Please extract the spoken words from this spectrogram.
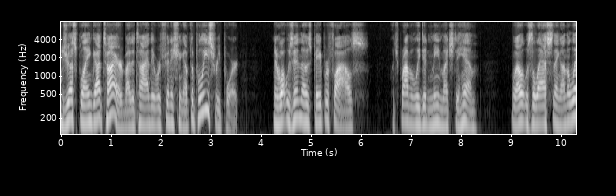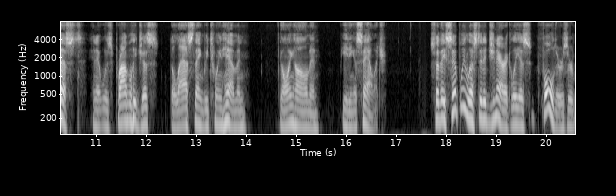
just plain got tired by the time they were finishing up the police report. And what was in those paper files which probably didn't mean much to him, well, it was the last thing on the list, and it was probably just the last thing between him and going home and eating a sandwich. So they simply listed it generically as folders or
